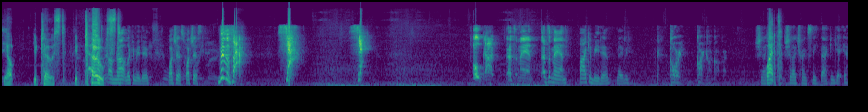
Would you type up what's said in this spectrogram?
Yep. You're toast. You're toast. I'm not. Look at me, dude. Watch this. Watch this. Vivify! Sya! Sya! Oh god, that's a man. That's a man. I can beat him, maybe. Corey, Corey, Corey, Corey. Corey. Should I What? Should I try and sneak back and get you?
